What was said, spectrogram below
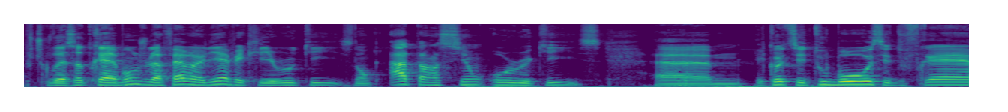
Je trouvais ça très bon. Je voulais faire un lien avec les rookies. Donc, attention aux rookies. Euh, écoute, c'est tout beau, c'est tout frais.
